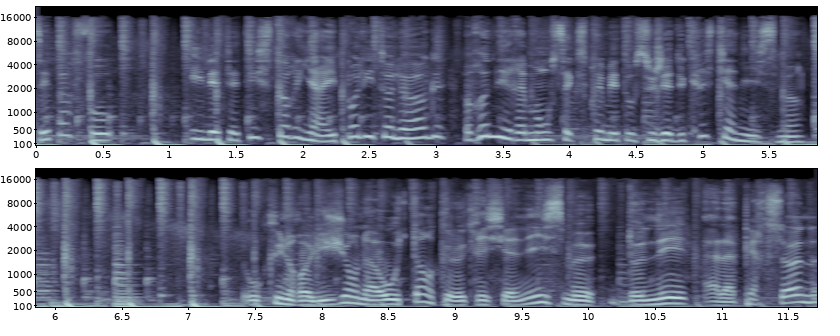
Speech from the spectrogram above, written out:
C'est pas faux. Il était historien et politologue. René Raymond s'exprimait au sujet du christianisme. Aucune religion n'a autant que le christianisme donné à la personne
